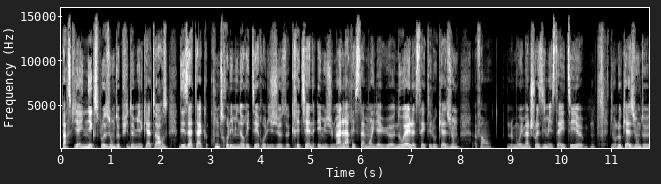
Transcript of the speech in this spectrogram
parce qu'il y a une explosion depuis 2014 des attaques contre les minorités religieuses chrétienne et musulmane. Là, récemment, il y a eu euh, Noël, ça a été l'occasion, enfin, le mot est mal choisi, mais ça a été euh, l'occasion de,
